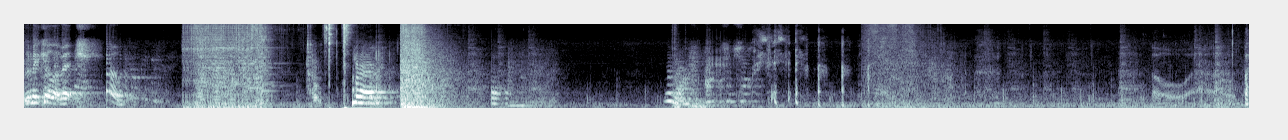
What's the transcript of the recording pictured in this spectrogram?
Let me kill a bitch. Oh. Oh wow.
